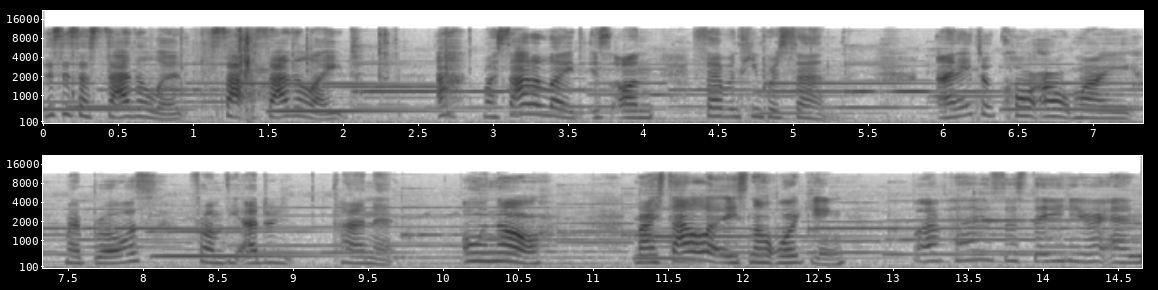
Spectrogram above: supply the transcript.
This is a satellite sa satellite. Ah, my satellite is on 17%. I need to call out my my bros from the other planet. Oh no, my satellite is not working. My plan is to stay here and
